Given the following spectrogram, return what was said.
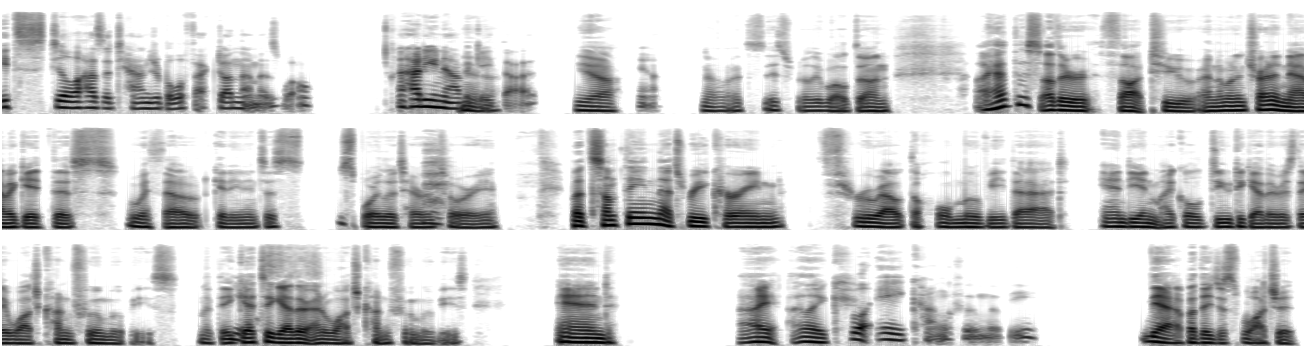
it still has a tangible effect on them as well. And how do you navigate that? Yeah. Yeah. No, it's it's really well done. I had this other thought too, and I'm going to try to navigate this without getting into s- spoiler territory. but something that's recurring throughout the whole movie that Andy and Michael do together is they watch kung fu movies. Like they get together and watch kung fu movies. And I I like Well, a kung fu movie yeah, but they just watch it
